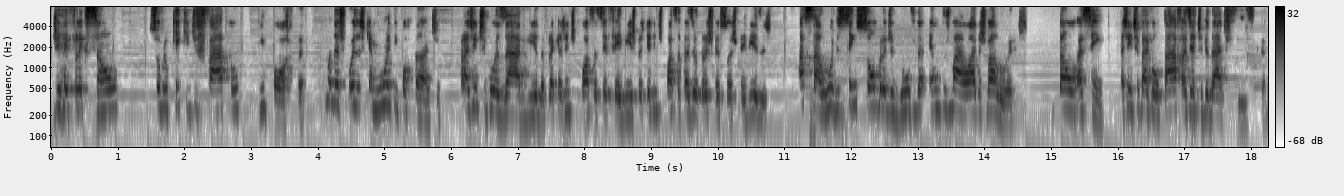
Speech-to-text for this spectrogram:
de reflexão sobre o que, que de fato importa. Uma das coisas que é muito importante para a gente gozar a vida, para que a gente possa ser feliz, para que a gente possa fazer outras pessoas felizes, a saúde, sem sombra de dúvida, é um dos maiores valores. Então, assim, a gente vai voltar a fazer atividade física,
